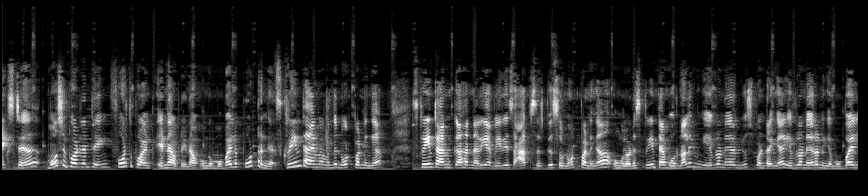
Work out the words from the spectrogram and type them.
next most important thing fourth point என்ன அப்படின்னா உங்கள் மொபைலில் போட்டுருங்க. ஸ்க்ரீன் டைமை வந்து நோட் பண்ணுங்கள் ஸ்க்ரீன் டைமுக்காக நிறைய வேரியஸ் ஆப்ஸ் இருக்குது ஸோ நோட் பண்ணுங்கள் உங்களோட ஸ்க்ரீன் டைம் ஒரு நாளைக்கு நீங்கள் எவ்வளோ நேரம் யூஸ் பண்ணுறீங்க எவ்வளோ நேரம் நீங்கள் மொபைல்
